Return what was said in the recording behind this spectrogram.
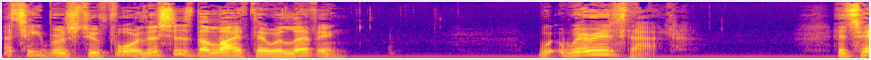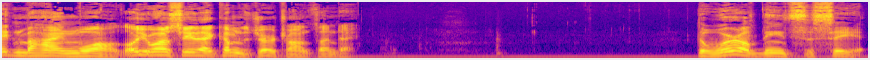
That's Hebrews 2 4. This is the life they were living. Where is that? It's hidden behind walls. Oh, you want to see that? Come to church on Sunday. The world needs to see it.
